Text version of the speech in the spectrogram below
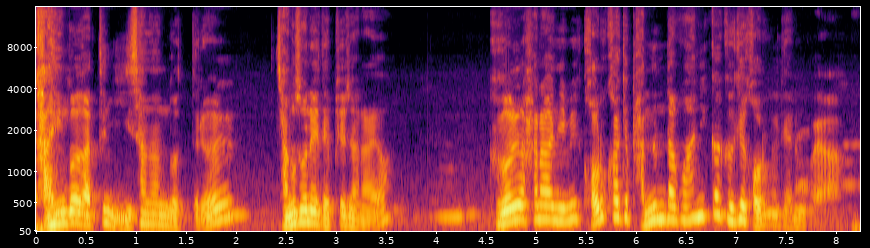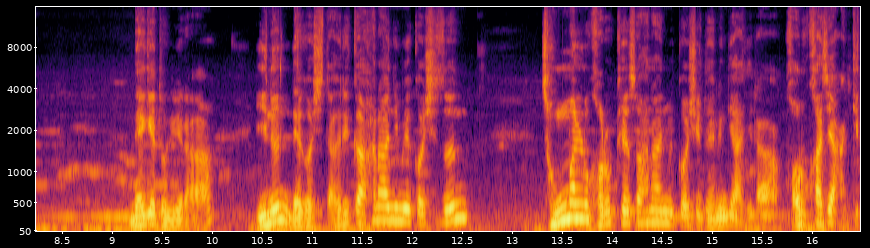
가인과 같은 이상한 것들을 장손의 대표잖아요. 그걸 하나님이 거룩하게 받는다고 하니까 그게 거룩이 되는 거야. 내게 돌리라. 이는 내 것이다. 그러니까 하나님의 것은 정말로 거룩해서 하나님의 것이 되는 게 아니라 거룩하지 않기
